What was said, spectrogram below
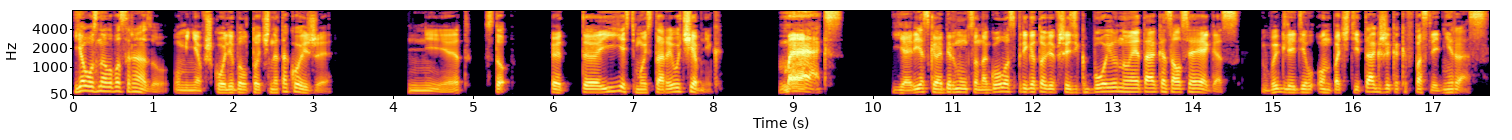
Я узнал его сразу, у меня в школе был точно такой же. Нет, стоп. Это и есть мой старый учебник. «Макс!» Я резко обернулся на голос, приготовившись к бою, но это оказался Эгос. Выглядел он почти так же, как и в последний раз.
